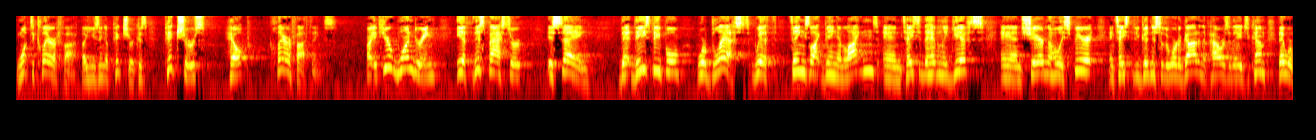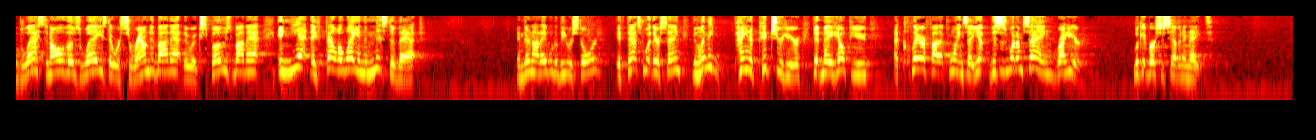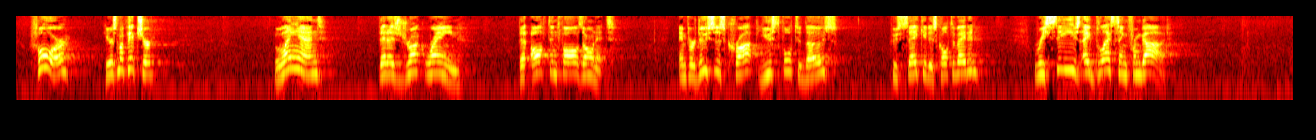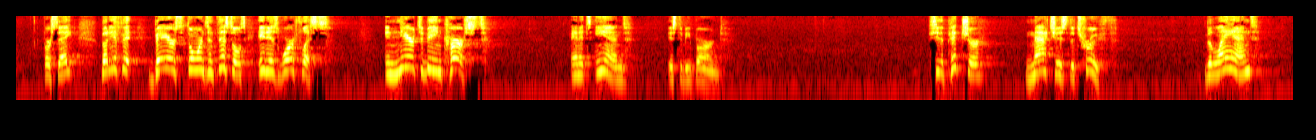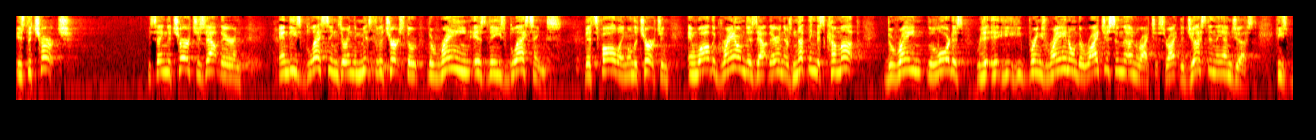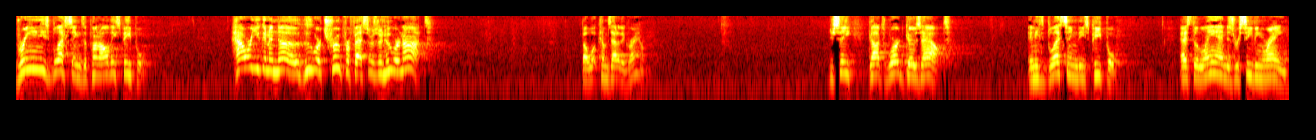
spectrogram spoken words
want to clarify by using a picture, because pictures help clarify things. All right, if you're wondering if this pastor is saying that these people were blessed with things like being enlightened and tasted the heavenly gifts and shared in the Holy Spirit and tasted the goodness of the Word of God and the powers of the age to come. They were blessed in all of those ways. They were surrounded by that. They were exposed by that. And yet they fell away in the midst of that. And they're not able to be restored. if that's what they're saying, then let me paint a picture here that may help you uh, clarify that point and say, yep, this is what I'm saying right here. Look at verses 7 and 8. For, here's my picture land that has drunk rain that often falls on it and produces crop useful to those whose sake it is cultivated receives a blessing from God. Verse 8 But if it bears thorns and thistles, it is worthless and near to being cursed, and its end is to be burned. See, the picture matches the truth. The land is the church. He's saying the church is out there, and, and these blessings are in the midst of the church. The, the rain is these blessings that's falling on the church. And, and while the ground is out there and there's nothing that's come up, the rain, the Lord is, he, he brings rain on the righteous and the unrighteous, right? The just and the unjust. He's bringing these blessings upon all these people. How are you going to know who are true professors and who are not? By what comes out of the ground. You see, God's word goes out, and He's blessing these people as the land is receiving rain.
